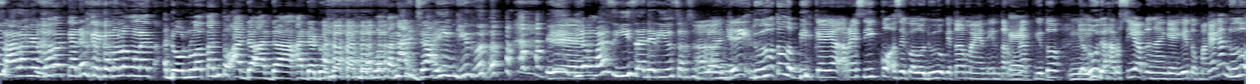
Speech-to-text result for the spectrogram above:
sarangnya banget kadang kayak kalau lo ngeliat downloadan tuh ada ada ada downloadan downloadan ajaib gitu Iya. yang masih bisa dari user Uh, sebelumnya jadi dulu tuh lebih kayak resiko sih kalau dulu kita main internet Oke. gitu ya Hmm. lu udah harus siap dengan kayak gitu makanya kan dulu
